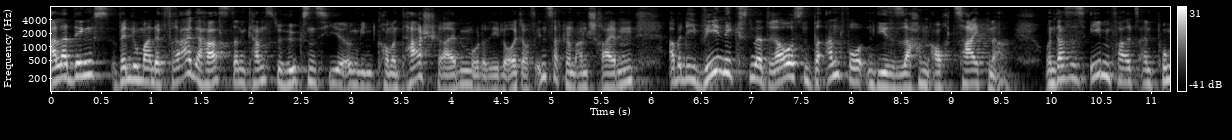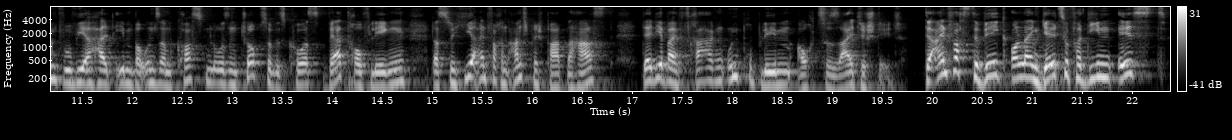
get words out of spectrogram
Allerdings, wenn du mal eine Frage hast, dann kannst du höchstens hier irgendwie einen Kommentar schreiben oder die Leute auf Instagram anschreiben, aber die wenigsten da draußen beantworten diese Sachen auch zeitnah. Und das ist ebenfalls ein Punkt, wo wir halt eben bei unserem kostenlosen Jobservice-Kurs Wert drauf legen, dass du hier einfach einen Ansprechpartner hast, der dir bei Fragen und Problemen auch zur Seite steht. Der einfachste Weg, online Geld zu verdienen, ist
